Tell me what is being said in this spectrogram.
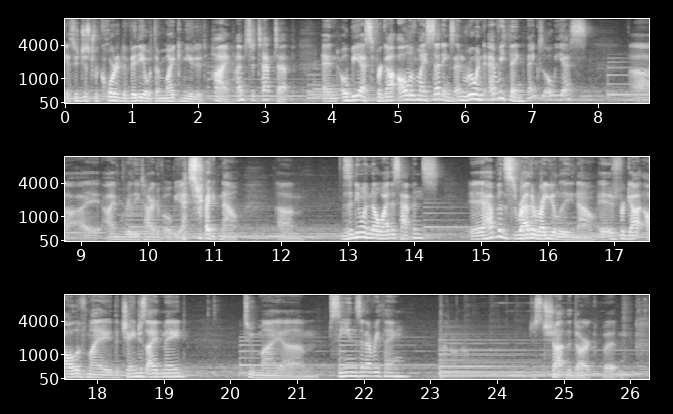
Guess who just recorded a video with their mic muted? Hi, I'm Sir Tap Tap, and OBS forgot all of my settings and ruined everything. Thanks, OBS. Uh, I, I'm really tired of OBS right now. Um, does anyone know why this happens? It happens rather regularly now. It forgot all of my the changes I had made to my um, scenes and everything. I don't know. Just shot in the dark, but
